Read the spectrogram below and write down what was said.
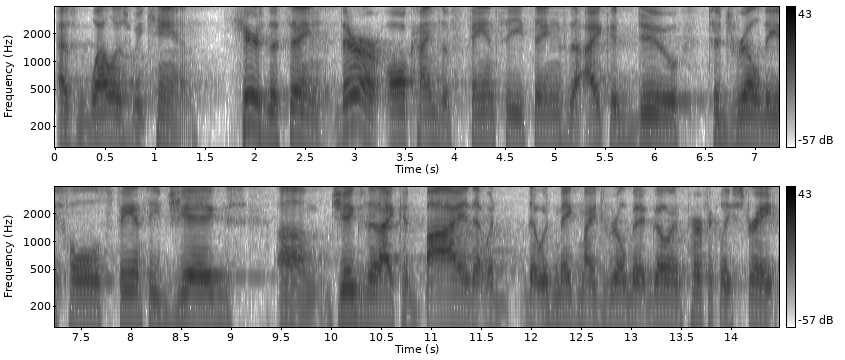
as well as we can. Here's the thing, there are all kinds of fancy things that I could do to drill these holes, fancy jigs, um, jigs that I could buy that would, that would make my drill bit go in perfectly straight.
